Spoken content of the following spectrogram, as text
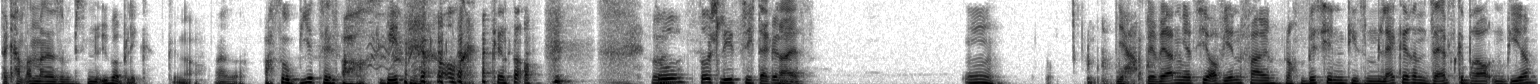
Da kann man mal so ein bisschen einen Überblick. Genau. Also, Ach so, Bier zählt auch. BC auch, genau. So, so schließt sich der Genau. Kreis. Mm. Ja, wir werden jetzt hier auf jeden Fall noch ein bisschen diesem leckeren, selbstgebrauten Bier,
